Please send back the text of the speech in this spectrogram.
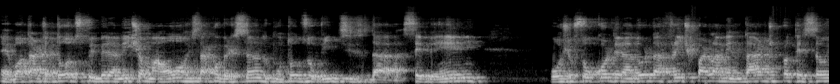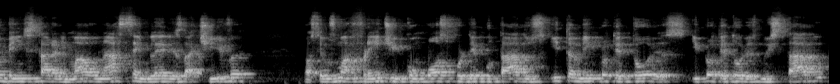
É, boa tarde a todos. Primeiramente, é uma honra estar conversando com todos os ouvintes da CBN Hoje eu sou coordenador da Frente Parlamentar de Proteção e Bem-Estar Animal na Assembleia Legislativa. Nós temos uma frente composta por deputados e também protetoras e protetores no Estado.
